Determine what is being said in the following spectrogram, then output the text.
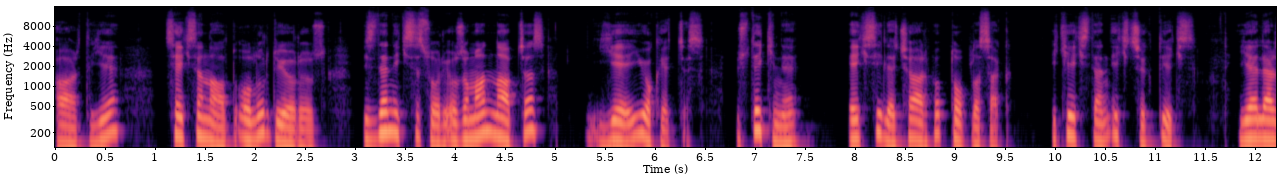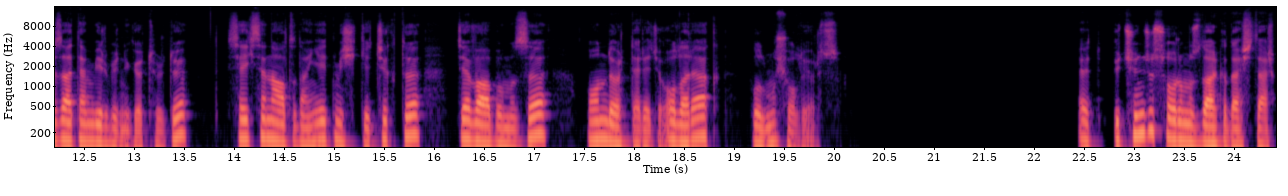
artı y 86 olur diyoruz. Bizden x'i soruyor. O zaman ne yapacağız? y'yi yok edeceğiz. Üsttekini eksiyle çarpıp toplasak. 2x'ten x çıktı x. y'ler zaten birbirini götürdü. 86'dan 72 çıktı. Cevabımızı 14 derece olarak bulmuş oluyoruz. Evet, üçüncü sorumuzda arkadaşlar.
